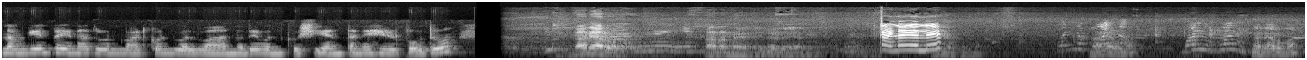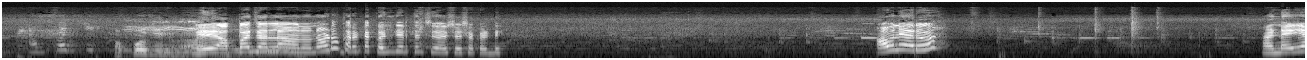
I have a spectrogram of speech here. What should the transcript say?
ನಮಗೆ ಅಂತ ಏನಾದರೂ ಒಂದು ಮಾಡ್ಕೊಂಡ್ವಲ್ವಾ ಅನ್ನೋದೇ ಒಂದು ಖುಷಿ ಅಂತಲೇ ಹೇಳ್ಬೋದು. ನಾನು ಯಾರು? ನಾನು ಅಣ್ಣ ಇದು ಅಣ್ಣ ಅಣ್ಣ ಎಲ್ಲಿ? ನಾನು ಯಾರಮ್ಮ? ನಾನು ಯಾರಮ್ಮ? ಅಪ್ಪೋಜಿನ? ಏ ಅಪ್ಪಾಜಲ್ಲ ಅವನು. ನೋಡು ಕರೆಕ್ಟಾಗಿ ಕಣ್ಗಿಡ್ತೀನಿ ಶೇಷ ಕಡ್ಡಿ. ಅವನು ಯಾರು? ಅಣ್ಣಯ್ಯ.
